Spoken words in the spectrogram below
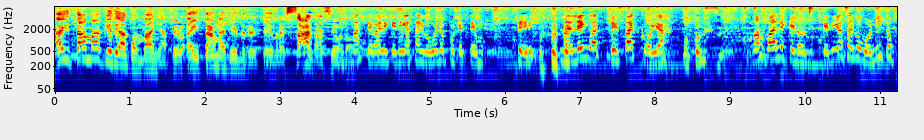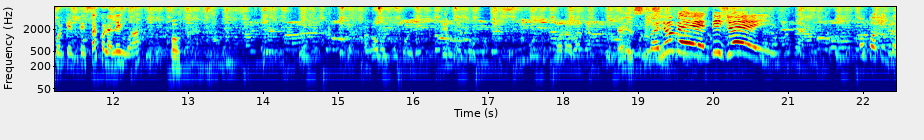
hay tama que te acompaña, pero hay tama que te, te resalta, ¿sí o no? Más te vale que digas algo bueno porque te, te- la lengua te saco ya. Más vale que, lo, que digas algo bonito porque te saco la lengua. Oh, ¡Volumen, DJ! Un poquito.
